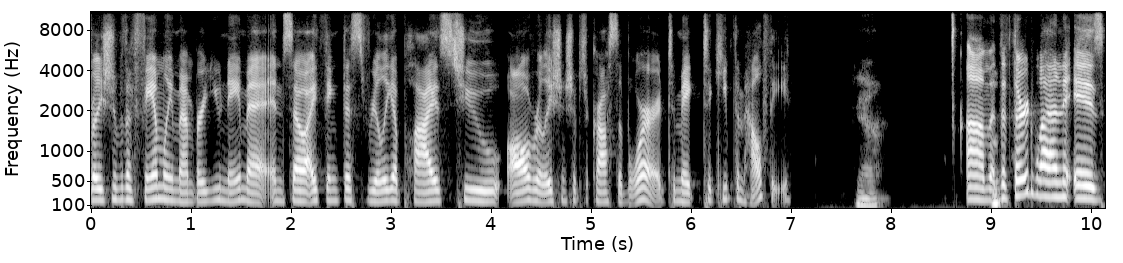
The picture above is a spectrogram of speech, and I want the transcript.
relationship with a family member, you name it. And so I think this really applies to all relationships across the board to make to keep them healthy. Yeah, um, the third one is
